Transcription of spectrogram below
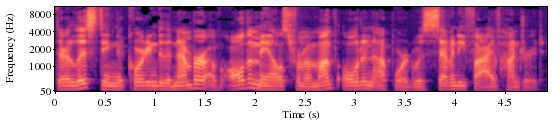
Their listing, according to the number of all the males from a month old and upward, was 7,500.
